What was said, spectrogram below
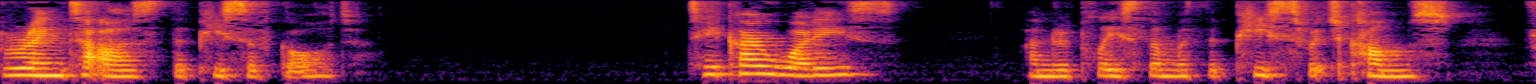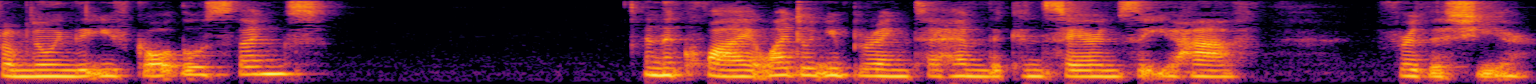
bring to us the peace of God. Take our worries and replace them with the peace which comes from knowing that you've got those things. In the quiet, why don't you bring to Him the concerns that you have for this year?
